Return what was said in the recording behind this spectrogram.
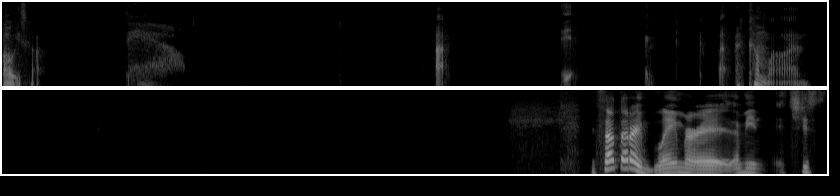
Oh, he's gone. Damn. I, yeah, uh, come on. It's not that I blame her. eh, I mean, it's just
